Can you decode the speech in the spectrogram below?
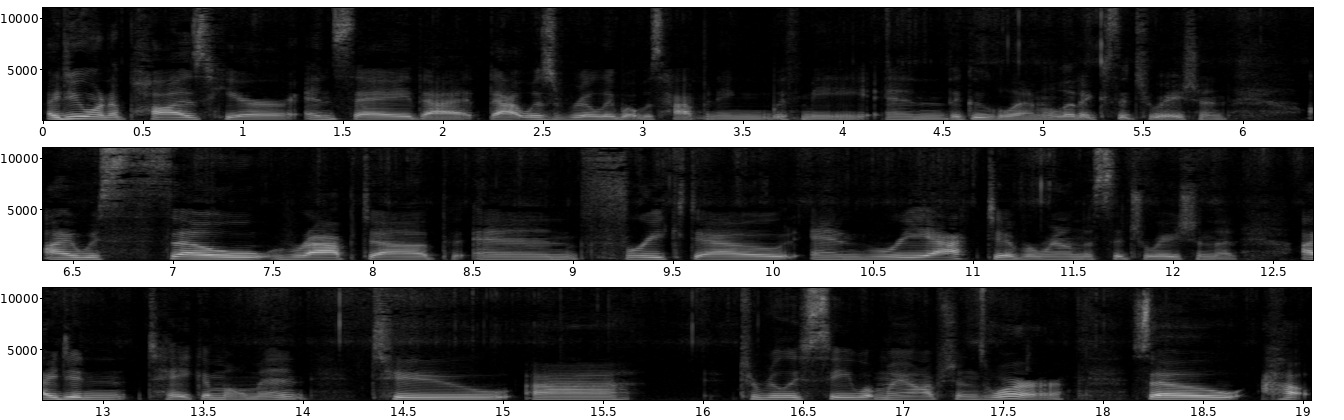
I do want to pause here and say that that was really what was happening with me in the Google Analytics situation. I was so wrapped up and freaked out and reactive around the situation that I didn't take a moment to uh, to really see what my options were. So how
